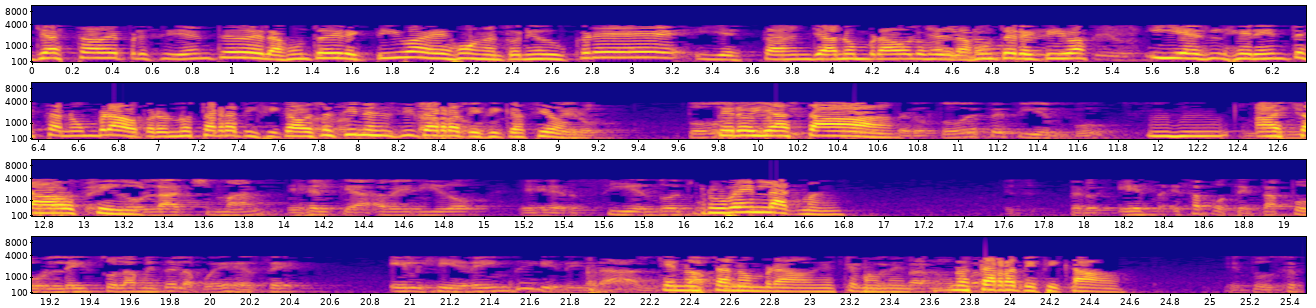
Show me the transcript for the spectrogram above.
ya está de presidente de la junta directiva, es Juan Antonio Ducré, y están ya nombrados los de la junta directiva, y el gerente está nombrado, pero no está ratificado. Ese sí necesita ratificación pero este ya está. Pero todo este tiempo, ha estado sí. Lachman es el que ha venido ejerciendo. Rubén Lachman. pero esa, esa potestad por ley solamente la puede ejercer el gerente general. Que no está nombrado en este momento, no está, ratificado. Entonces,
